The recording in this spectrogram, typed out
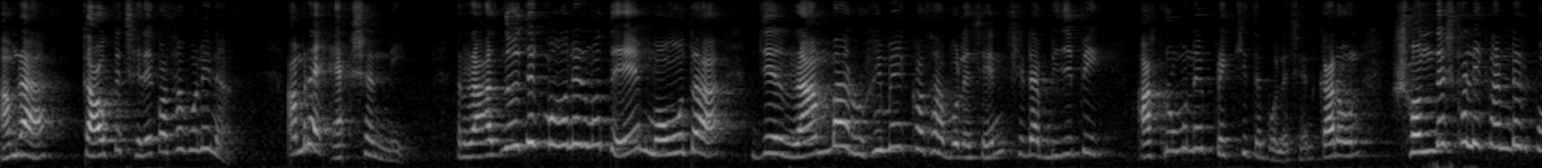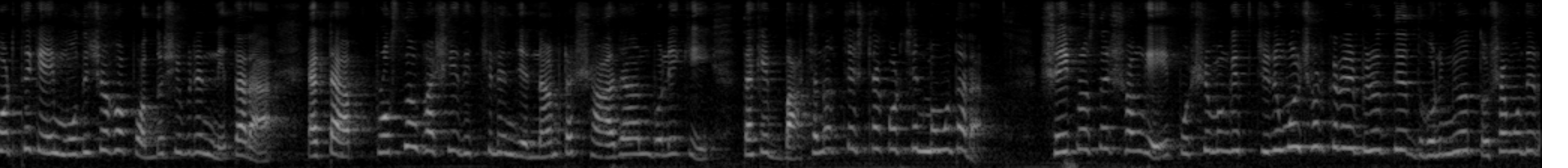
আমরা কাউকে ছেড়ে কথা বলি না। আমরা অ্যাকশন নিই। রাজনৈতিক মহলের মতে মমতা যে রাম বা রহিমের কথা বলেছেন, সেটা বিজেপি আক্রমণের প্রেক্ষিতে বলেছেন। কারণ সন্দেশখালী কাণ্ডের পর থেকে মোদীসহ পদ্ম শিবিরের নেতারা একটা প্রশ্ন ভাসিয়ে দিচ্ছিলেন যে, নামটা শাহজাহান বলে কি তাকে বাঁচানোর চেষ্টা করছেন মমতারা? সেই প্রশ্নের সঙ্গে পশ্চিমবঙ্গের তৃণমূল সরকারের বিরুদ্ধে ধর্মীয় তোষামোদের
